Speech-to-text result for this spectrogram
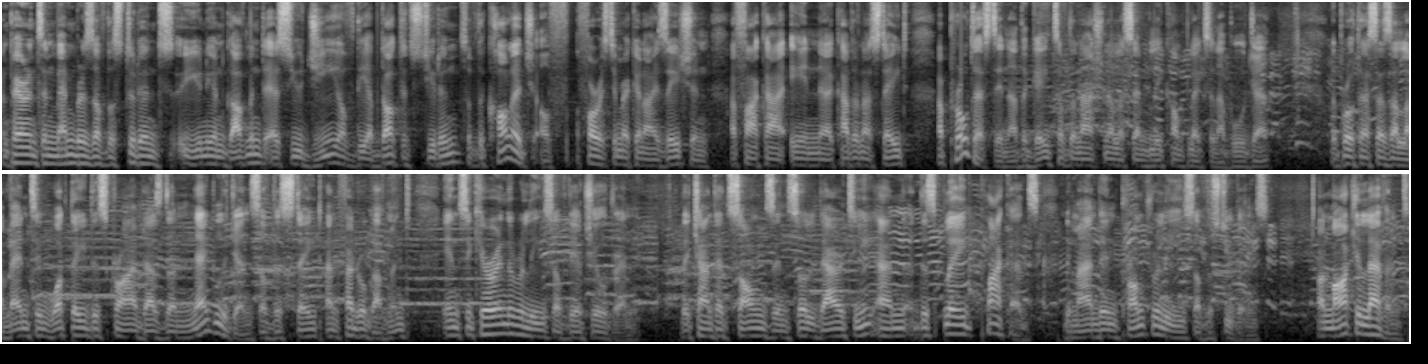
And parents and members of the Student Union Government SUG of the abducted students of the College of Forestry Mechanization, Afaka, in uh, Kaduna State are protesting at the gates of the National Assembly complex in Abuja. The protesters are lamenting what they described as the negligence of the state and federal government in securing the release of their children. They chanted songs in solidarity and displayed placards demanding prompt release of the students. On March 11th,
